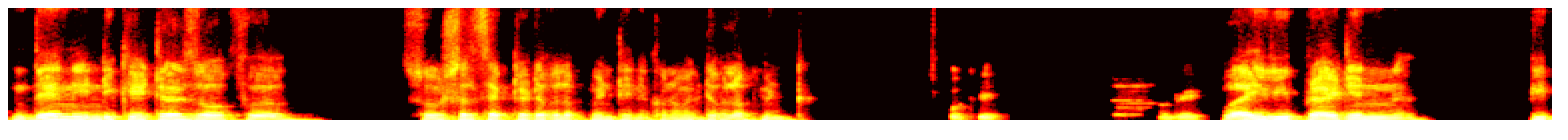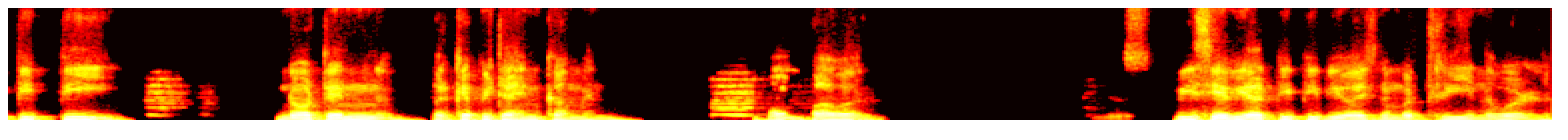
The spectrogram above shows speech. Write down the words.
Then indicators of uh, social sector development and economic development. Okay. All right. Why we pride in PPP, not in per capita income and buying power. Yes. We say we are PPP wise number three in the world.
